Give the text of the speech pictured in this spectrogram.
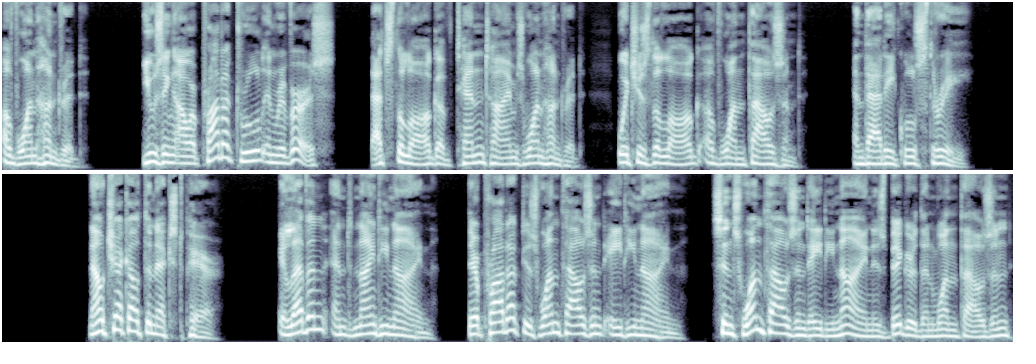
of 100. Using our product rule in reverse, that's the log of 10 times 100, which is the log of 1,000, and that equals 3. Now check out the next pair, 11 and 99. Their product is 1089. Since 1089 is bigger than 1000,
